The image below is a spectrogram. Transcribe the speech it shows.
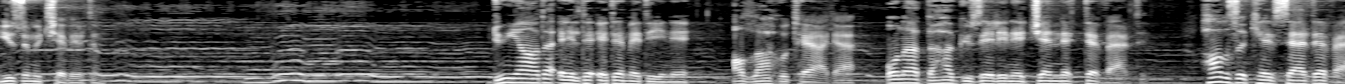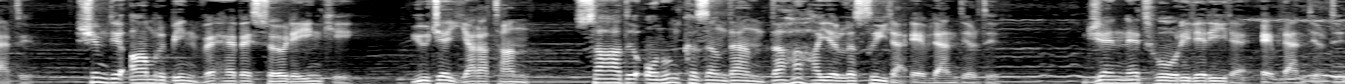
yüzümü çevirdim. Dünyada elde edemediğini Allahu Teala ona daha güzelini cennette verdi. Havz-ı Kevser'de verdi. Şimdi Amr bin Vehebe söyleyin ki, yüce yaratan, Sad'ı onun kızından daha hayırlısıyla evlendirdi. Cennet hurileriyle evlendirdi.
